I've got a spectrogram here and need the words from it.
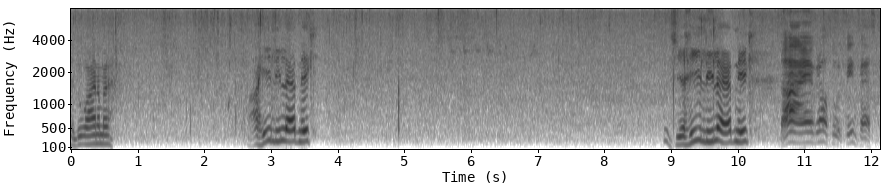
end du regner med. Ah, helt lille er den ikke. Jeg siger, helt lille er den ikke. Nej, bra stor. Fin fisk.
